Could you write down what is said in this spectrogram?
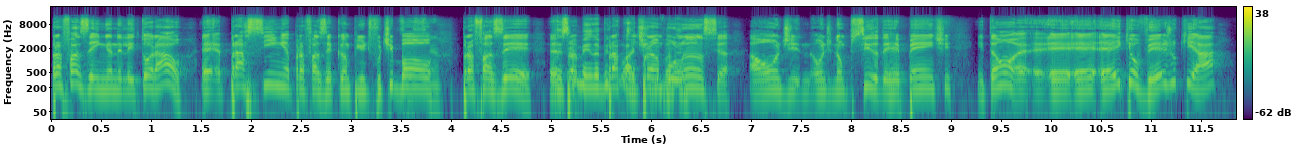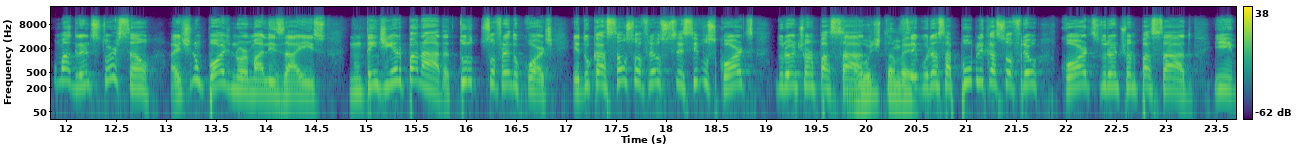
para fazer em ano eleitoral é, pracinha para fazer campinho de futebol, para fazer é, para comprar né? ambulância né? aonde onde não precisa de repente. Então é, é, é, é, aí que eu vejo que há uma grande distorção. A gente não pode normalizar isso. Não tem dinheiro para nada. Tudo sofrendo corte. Educação sofreu sucessivos cortes durante o ano passado. Saúde também. Segurança pública sofreu cortes durante o ano passado. E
